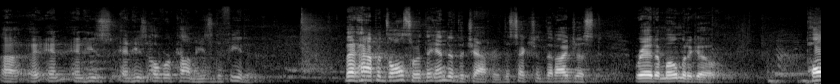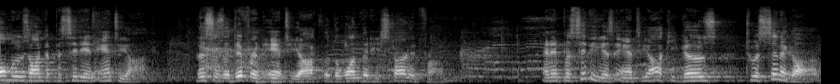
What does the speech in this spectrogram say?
uh, and, and, he's, and he's overcome, he's defeated. That happens also at the end of the chapter, the section that I just read a moment ago. Paul moves on to Pisidian Antioch. This is a different Antioch than the one that he started from. And in Pisidian Antioch, he goes to a synagogue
